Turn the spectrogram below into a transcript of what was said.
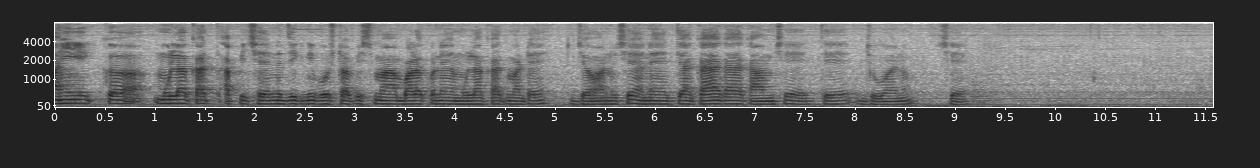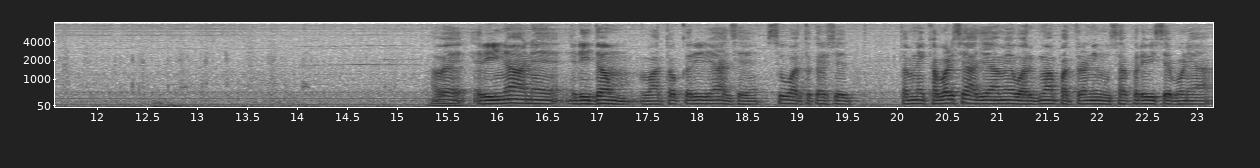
અહીં એક મુલાકાત આપી છે. નજીકની પોસ્ટ ઓફિસમાં બાળકોને મુલાકાત માટે જવાનું છે અને ત્યાં કયા કયા કામ છે તે જોવાનું છે. હવે રીના અને રિધમ વાતો કરી રહ્યા છે. શું વાતો કરે છે? તમને ખબર છે, આજે અમે વર્ગમાં પત્રની મુસાફરી વિશે ભણ્યા.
